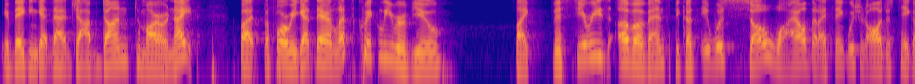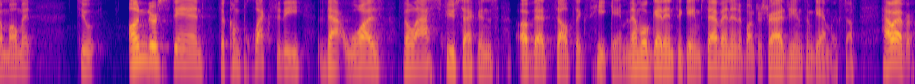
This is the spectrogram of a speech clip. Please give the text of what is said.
if they can get that job done tomorrow night. But before we get there, let's quickly review like the series of events because it was so wild that I think we should all just take a moment to understand the complexity that was the last few seconds of that Celtics Heat game. And then we'll get into game seven and a bunch of strategy and some gambling stuff. However,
